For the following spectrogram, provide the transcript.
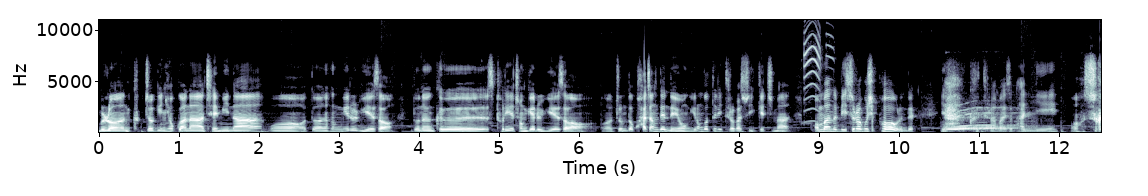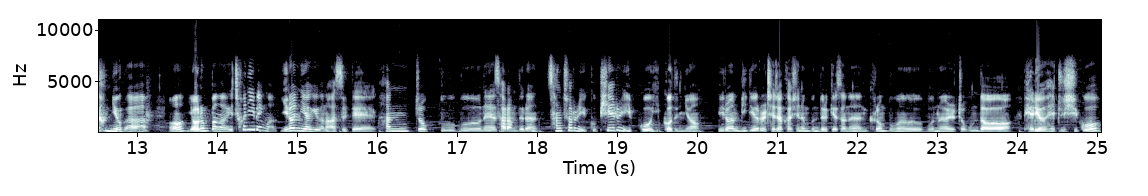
물론 극적인 효과나 재미나 뭐 어떤 흥미를 위해서 또는 그 스토리의 전개를 위해서 어, 좀더 과장된 내용 이런 것들이 들어갈 수 있겠지만 엄마는 미술하고 싶어 그런데 야 그 드라마에서 봤니? 어, 수강료가 어 여름방학에 1200만 원 이런 이야기가 나왔을 때 한쪽 부분의 사람들은 상처를 입고 피해를 입고 있거든요. 이런 미디어를 제작하시는 분들께서는 그런 부분을 조금 더 배려해 주시고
